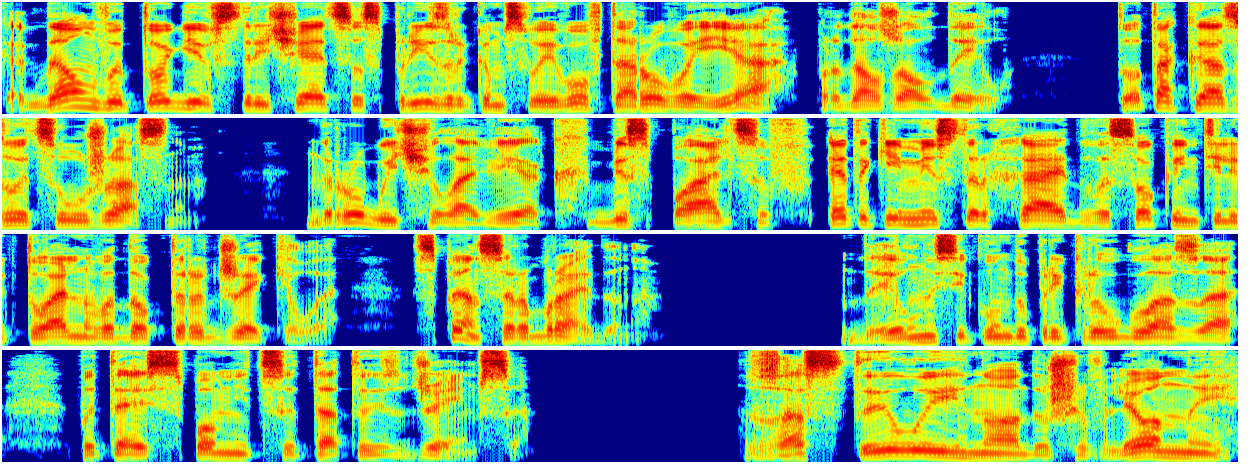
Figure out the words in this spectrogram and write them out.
Когда он в итоге встречается с призраком своего второго «я», — продолжал Дейл, тот оказывается ужасным. Грубый человек, без пальцев, этакий мистер Хайд высокоинтеллектуального доктора Джекила, Спенсера Брайдена. Дейл на секунду прикрыл глаза, пытаясь вспомнить цитату из Джеймса. «Застылый, но одушевленный,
